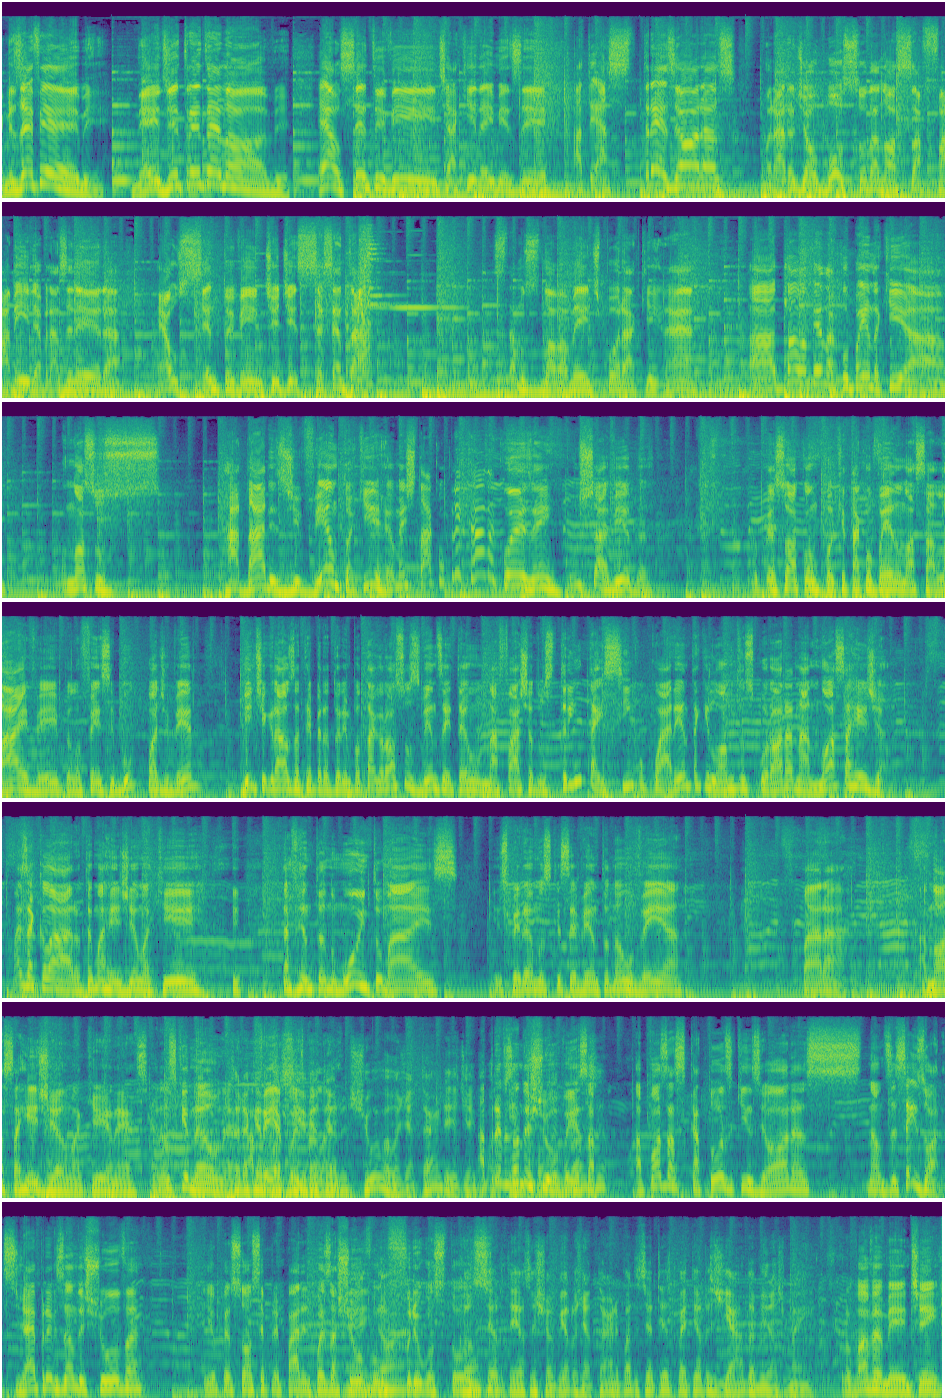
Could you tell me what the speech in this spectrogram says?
MZFM, meio dia e 39. É o 120 aqui na MZ, até às 13 horas, horário de almoço da nossa família brasileira. É o 120 de 60. Estamos novamente por aqui, né? Ah, tava vendo, acompanhando aqui a, os nossos radares de vento aqui, realmente tá complicada a coisa, hein? Puxa vida. Pro pessoal que tá acompanhando nossa live aí pelo Facebook, pode ver. 20 graus a temperatura em Ponta Grossa, os ventos aí estão na faixa dos 35, 40 quilômetros por hora na nossa região. Mas é claro, tem uma região aqui que tá ventando muito mais. Esperamos que esse vento não venha para a nossa região aqui, né? Esperamos que não, né? Será Tá que é possível lá, ter chuva hoje à tarde, Jay? A previsão de chuva, isso. Após as 14, 15 horas. Não, 16 horas. Já é previsão de chuva. E o pessoal se prepara depois da chuva, um frio gostoso. É, então, Com certeza, chover hoje à tarde, pode ter certeza que vai ter geada mesmo, hein? Provavelmente, hein?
